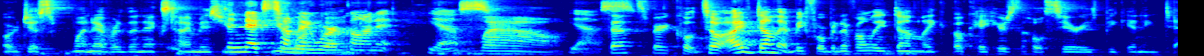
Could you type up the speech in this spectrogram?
or just whenever the next time is? You, the next you time I work on it, yes, Wow. yes, That's very cool. So I've done that before, but I've only done like, okay, here's the whole series beginning to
